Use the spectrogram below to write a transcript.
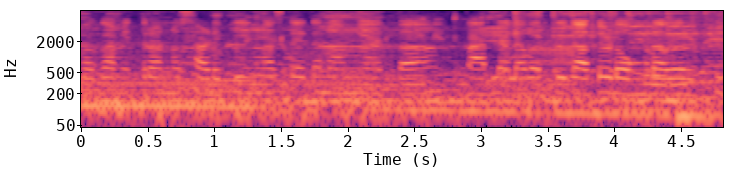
बघा मित्रांनो साडेतीन वाजता येतं ना आम्ही आता कारल्याला वरती जातो डोंगरावरती.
